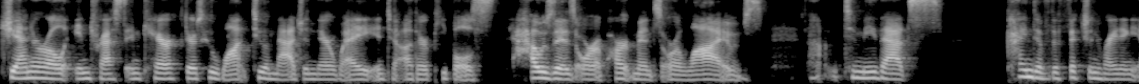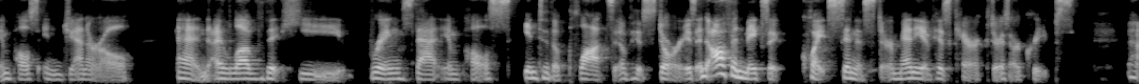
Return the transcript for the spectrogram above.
general interest in characters who want to imagine their way into other people's houses or apartments or lives. Um, to me, that's kind of the fiction writing impulse in general. And I love that he brings that impulse into the plots of his stories and often makes it quite sinister. Many of his characters are creeps, uh,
